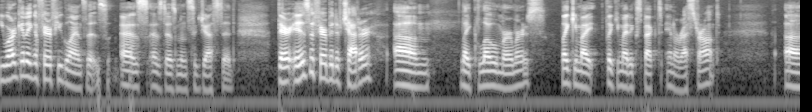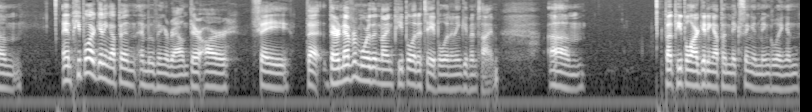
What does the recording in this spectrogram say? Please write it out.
you are getting a fair few glances, as as Desmond suggested. There is a fair bit of chatter, um, like low murmurs, like you might like you might expect in a restaurant. Um, and people are getting up and, and moving around. There are Fae that there are never more than nine people at a table at any given time. Um, but people are getting up and mixing and mingling and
